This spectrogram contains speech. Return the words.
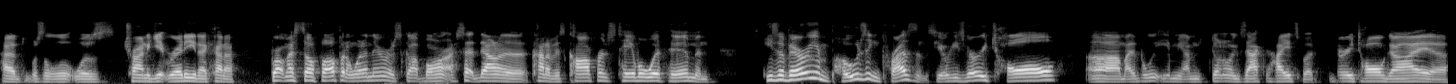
had was a little, was trying to get ready, and I kind of brought myself up and I went in there and Scott Barnes. I sat down at a, kind of his conference table with him, and he's a very imposing presence. You know, he's very tall. Um, I believe. I mean, I don't know exact heights, but very tall guy. Uh,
